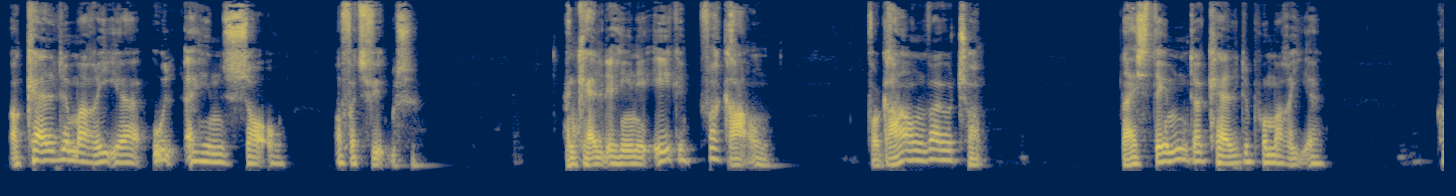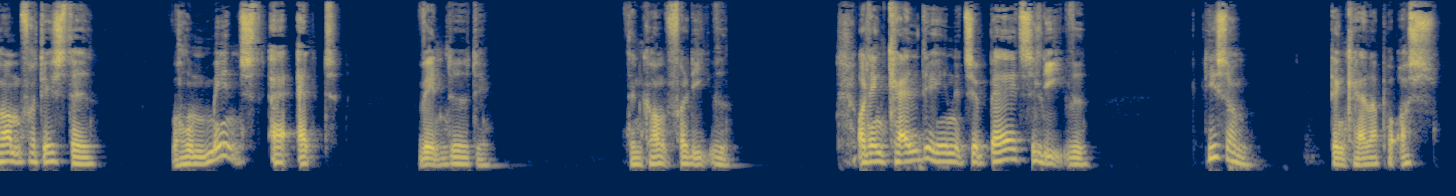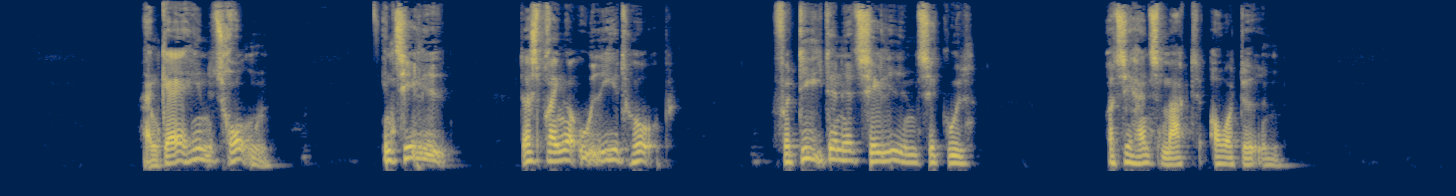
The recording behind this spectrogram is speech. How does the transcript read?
og kaldte Maria ud af hendes sorg og fortvivlelse. Han kaldte hende ikke fra graven, for graven var jo tom. Nej, stemmen, der kaldte på Maria, kom fra det sted, hvor hun mindst af alt ventede det. Den kom fra livet. Og den kaldte hende tilbage til livet, ligesom den kalder på os. Han gav hende troen, en tillid, der springer ud i et håb, fordi den er tilliden til Gud og til hans magt over døden.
